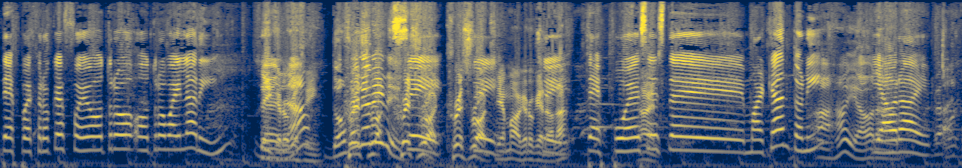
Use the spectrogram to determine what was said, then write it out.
después creo que fue otro, otro bailarín. Sí, ¿De creo verdad? que sí. ¿Dos Chris? Chris Sí, Rock, Chris Rock sí, se llamaba, creo que era, sí. ¿verdad? Después este Mark Anthony Ajá, y ahora. Abra. Ok, ok.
